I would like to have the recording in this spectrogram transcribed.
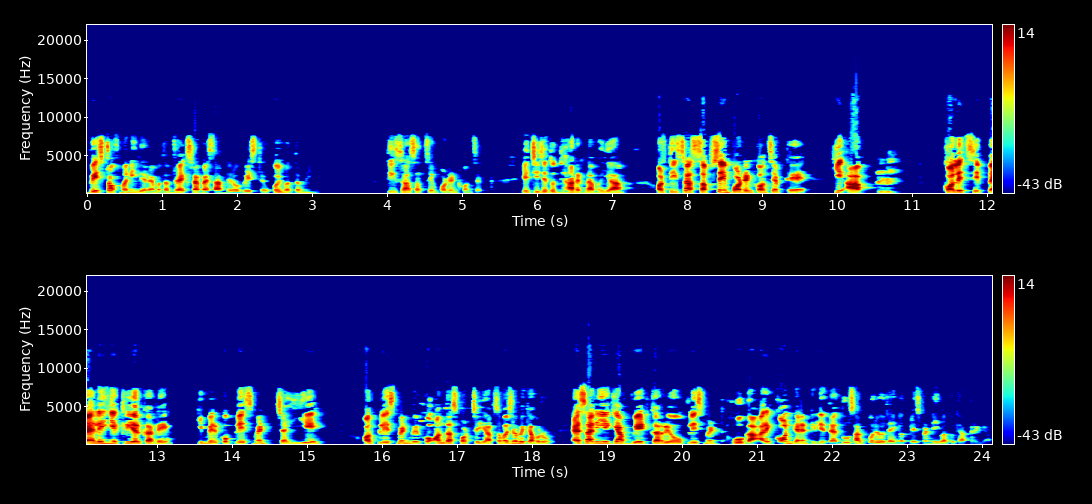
वेस्ट ऑफ़ मनी ले रहा है। मतलब जो एक्स्ट्रा पैसा आप दे रहे हो वेस्ट है कोई मतलब नहीं है। तीसरा सबसे इंपॉर्टेंट कॉन्सेप्ट ये चीज़ें तो ध्यान रखना भैया। और तीसरा सबसे इंपॉर्टेंट कॉन्सेप्ट है कि आप कॉलेज से पहले ही ये क्लियर कर ले कि मेरे को प्लेसमेंट चाहिए और प्लेसमेंट मेरे को ऑन द स्पॉट चाहिए। आप समझ रहे हो मैं क्या बोल रहा हूँ? ऐसा नहीं है कि आप वेट कर रहे हो प्लेसमेंट होगा। अरे कौन गारंटी लेता है? दो साल पूरे हो जाएँगे और प्लेसमेंट नहीं हुआ तो क्या करेंगे आप?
